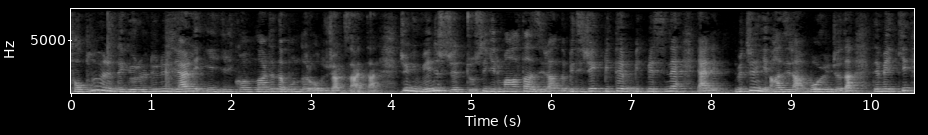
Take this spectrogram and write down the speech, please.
toplum önünde görüldüğünüz yerle ilgili konularda da bunlar olacak zaten. Çünkü Venüs Retrosu 26 Haziran'da bitecek. Bite, bitmesine yani bütün Haziran boyunca da demek ki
